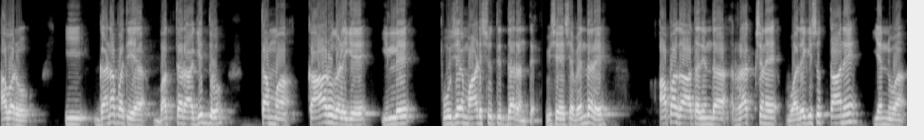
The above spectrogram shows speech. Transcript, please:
ಅವರು ಈ ಗಣಪತಿಯ ಭಕ್ತರಾಗಿದ್ದು ತಮ್ಮ ಕಾರುಗಳಿಗೆ ಇಲ್ಲೇ ಪೂಜೆ ಮಾಡಿಸುತ್ತಿದ್ದರಂತೆ. ವಿಶೇಷವೆಂದರೆ ಅಪಘಾತದಿಂದ ರಕ್ಷಣೆ ಒದಗಿಸುತ್ತಾನೆ ಎನ್ನುವ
